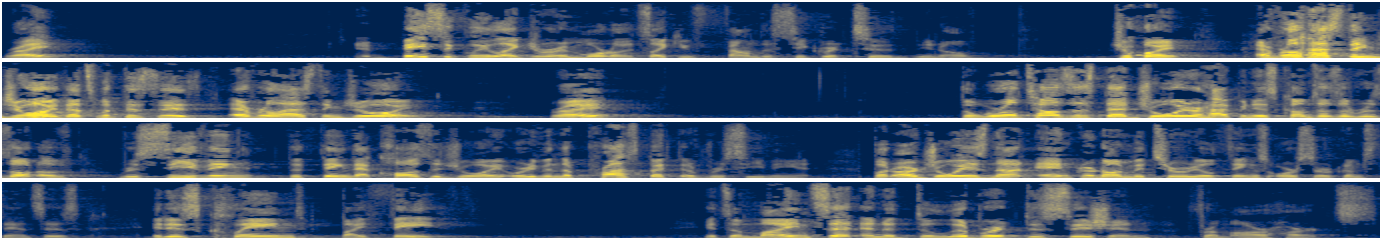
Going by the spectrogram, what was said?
Right? Basically, like you're immortal. It's like you found the secret to, you know, joy. Everlasting joy. That's what this is. Everlasting joy. Right? The world tells us that joy or happiness comes as a result of receiving the thing that caused the joy or even the prospect of receiving it. But our joy is not anchored on material things or circumstances, it is claimed by faith. It's a mindset and a deliberate decision from our hearts.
